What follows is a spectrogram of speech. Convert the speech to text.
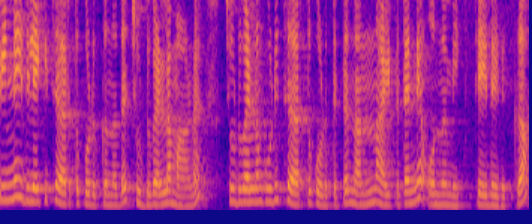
പിന്നെ ഇതിലേക്ക് ചേർത്ത് കൊടുക്കുന്നത് ചുടുവെള്ളമാണ്. ചുടുവെള്ളം കൂടി ചേർത്ത് കൊടുത്തിട്ട് നന്നായിട്ട് തന്നെ ഒന്ന് മിക്സ് ചെയ്തെടുക്കുക.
